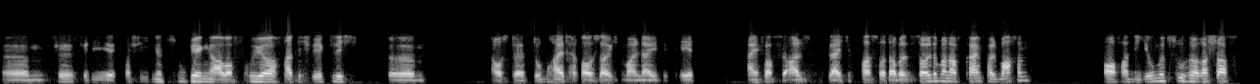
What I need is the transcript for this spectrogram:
ähm, für, für die verschiedenen Zugänge. Aber früher hatte ich wirklich ähm, aus der Dummheit heraus, sage ich mal, Naivität, einfach für alles das gleiche Passwort. Aber das sollte man auf keinen Fall machen, auch an die junge Zuhörerschaft.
